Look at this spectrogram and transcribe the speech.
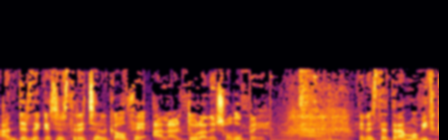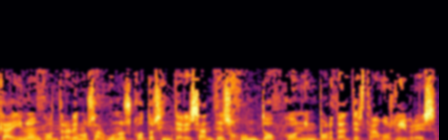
antes de que se estreche el cauce a la altura de Sodupe. En este tramo vizcaíno encontraremos algunos cotos interesantes junto con importantes tramos libres.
